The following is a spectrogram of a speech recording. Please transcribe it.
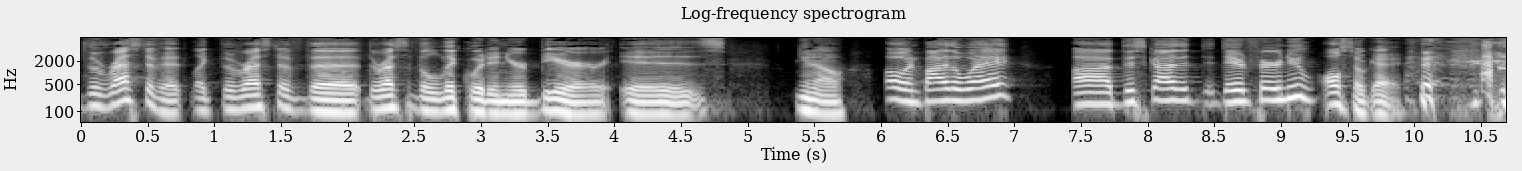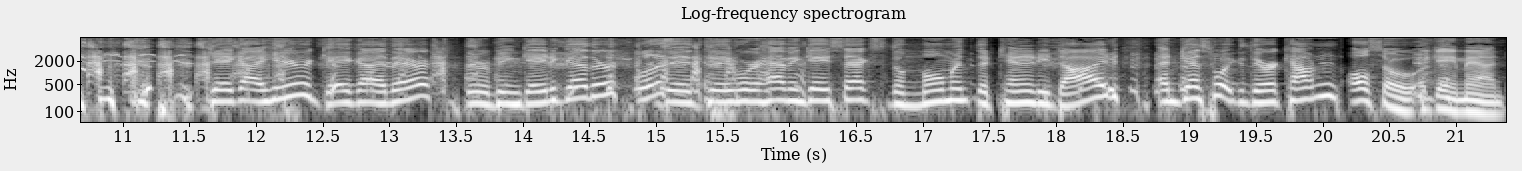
the rest of it like the rest of the the rest of the liquid in your beer is you know oh and by the way uh this guy that David Ferrie knew also gay. Gay guy here gay guy there. They were being gay together. They, they were having gay sex the moment that kennedy died. And guess what? Their accountant also a gay man.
